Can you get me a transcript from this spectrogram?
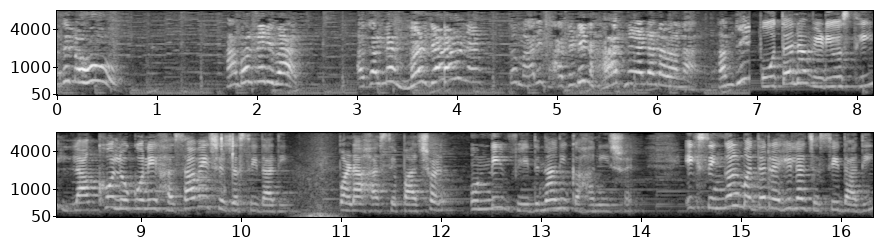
સાંભળશે બહુ સાંભળ મેરી વાત. અગર મેં મર જાઉં ને, તો મારી ખાટડીને હાથ ને અડાડવાના. સમજી? પોતાના વિડીયોઝથી લાખો લોકોને હસાવે છે જસ્સી દાદી. પણ આ હાસ્ય પાછળ ઊંડી વેદનાની કહાની છે. એક સિંગલ મધર રહેલા જસ્સી દાદી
